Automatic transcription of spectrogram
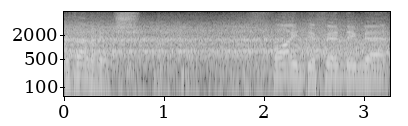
Ivanovic. Fine defending there.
